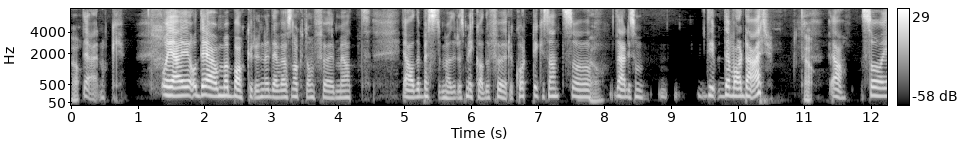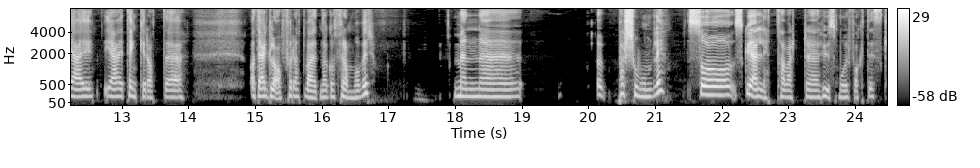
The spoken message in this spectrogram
Ja. Det er jeg nok. Og, jeg, og det er jo med bakgrunn i det vi har snakket om før, med at jeg hadde bestemødre som ikke hadde førerkort, ikke sant, så Ja. det er liksom de, Det var der. Ja. Så jeg, jeg tenker at eh, at jeg er glad for at verden har gått framover. Men eh, personlig så skulle jeg lett ha vært eh, husmor, faktisk.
